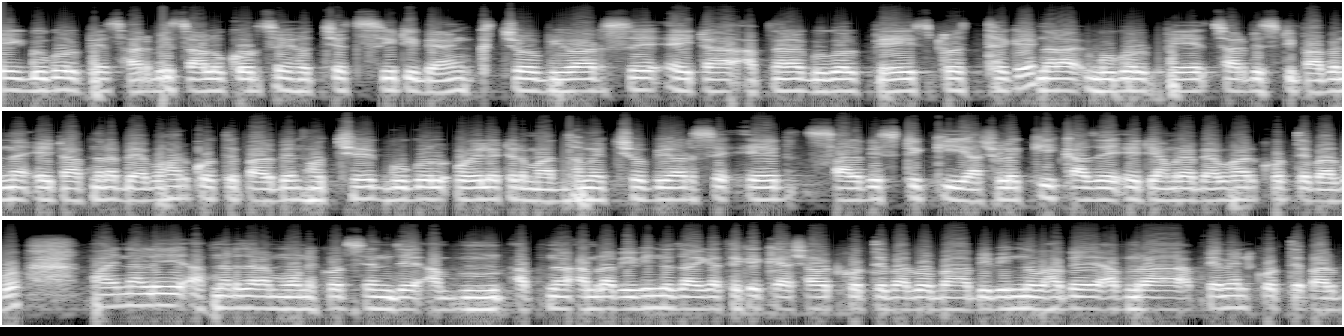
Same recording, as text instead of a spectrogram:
এই গুগল পে সার্ভিস চালু করছে হচ্ছে সিটি ব্যাংক চো ভিউয়ার্স এইটা আপনারা গুগল পে স্টোর থেকে, আপনারা গুগল পে সার্ভিসটি পাবেন না, এটা আপনারা ব্যবহার করতে পারবেন হচ্ছে গুগল ওয়েলেটের মাধ্যমে। চো ভিউয়ার্স এর সার্ভিসটি কি? আসলে কি কাজে এটি আমরা ব্যবহার করতে পারব? ফাইনালি আপনারা যারা মনে করছেন যে আপনার আমরা বিভিন্ন জায়গা থেকে ক্যাশ আউট করতে পারব বা বিভিন্নভাবে আমরা পেমেন্ট করতে পারব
